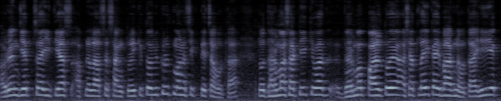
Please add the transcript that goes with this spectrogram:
औरंगजेबचा इतिहास आपल्याला असं सांगतोय की तो विकृत मानसिकतेचा होता. तो धर्मासाठी किंवा धर्म पाळतोय अशातलाही काही भाग नव्हता. ही एक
